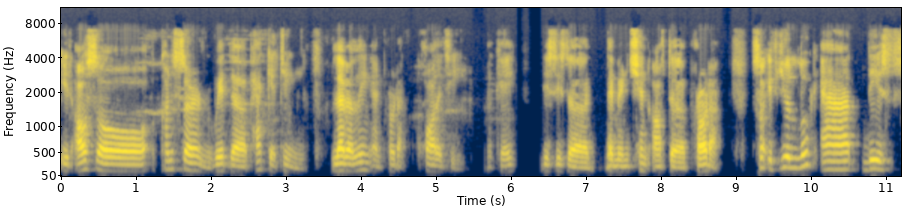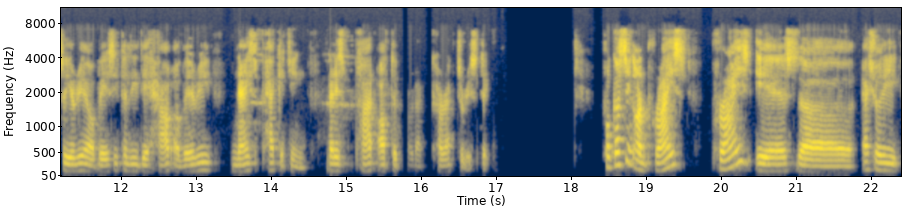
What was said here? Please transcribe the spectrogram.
it also concerned with the packaging, labeling, and product quality. Okay, this is the dimension of the product. So if you look at this cereal, basically they have a very nice packaging that is part of the product characteristic. Focusing on price, price is uh, actually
